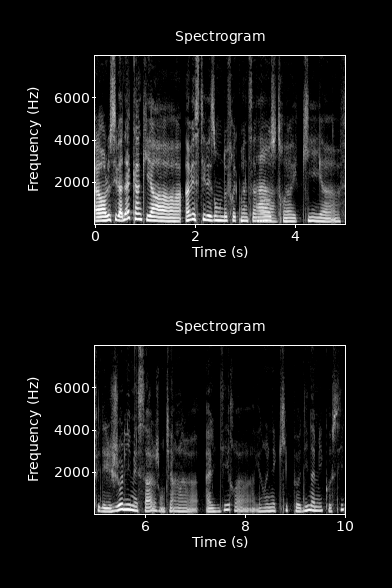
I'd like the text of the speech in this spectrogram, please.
Alors le CIVADEC, hein, qui a investi les ondes de fréquence ah. nostre et qui euh, fait des jolis messages, on tient à, le dire. Euh, ils ont une équipe dynamique aussi.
